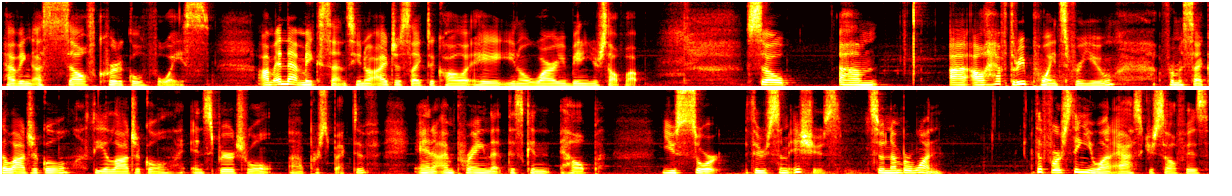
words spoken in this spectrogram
having a self critical voice. Um, and that makes sense. You know, I just like to call it, hey, you know, why are you beating yourself up? So, um, I'll have three points for you from a psychological, theological, and spiritual uh, perspective. And I'm praying that this can help you sort through some issues. So, number one, the first thing you want to ask yourself is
